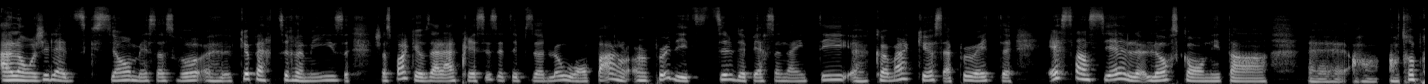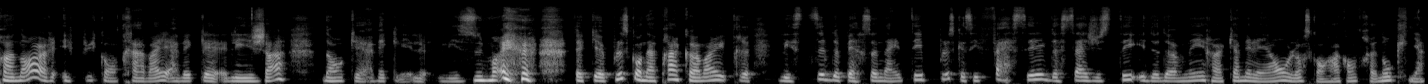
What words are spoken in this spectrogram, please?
allonger la discussion, mais ça sera que partie remise. J'espère que vous allez apprécier cet épisode-là où on parle un peu des styles de personnalité, comment que ça peut être essentiel lorsqu'on est en, entrepreneur et puis qu'on travaille avec les gens, donc avec les, les humains. fait que plus qu'on apprend à connaître les styles de personnalité, plus que c'est facile de s'ajuster et de devenir un caméléon lorsqu'on rencontre nos clients.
